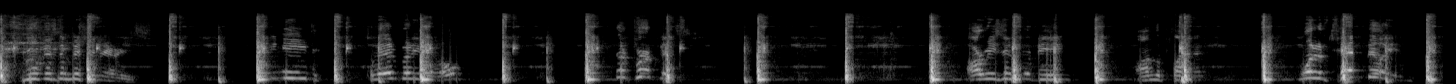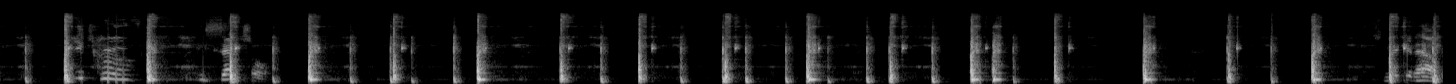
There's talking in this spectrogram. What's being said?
Groovism missionaries. We need to let everybody know their purpose. Our reason for being on the planet. One of 10 billion each groove essential. It happen,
